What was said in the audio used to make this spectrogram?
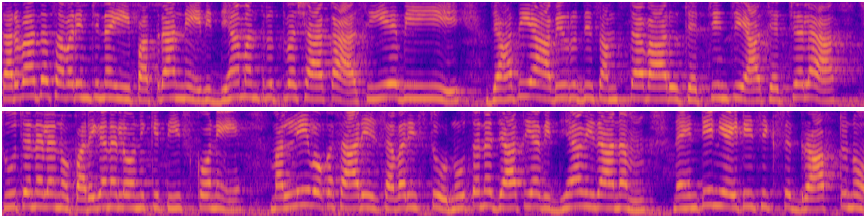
తర్వాత సవరించిన ఈ పత్రాన్ని విద్యా మంత్రిత్వ శాఖ సిఏబిఈ జాతీయ అభివృద్ధి సంస్థ వారు చర్చించి ఆ చర్చల సూచనలను పరిగణలోనికి తీసుకొని మళ్ళీ ఒకసారి సవరిస్తూ నూతన జాతీయ విద్యా విధానం నైన్టీన్ ఎయిటీ సిక్స్ డ్రాఫ్ట్ను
